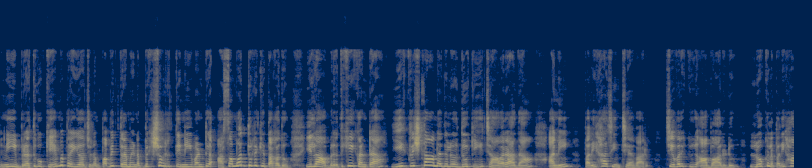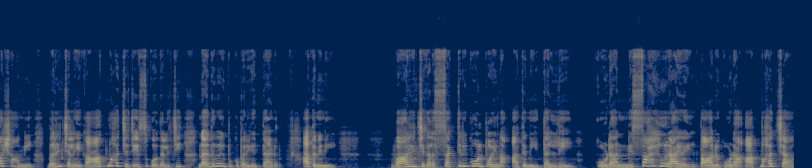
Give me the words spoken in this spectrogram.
నీ బ్రతుకుకేమి ప్రయోజనం? పవిత్రమైన భిక్షవృత్తి నీ వంటి అసమర్థుడికి తగదు. ఇలా బ్రతికి కంట ఈ కృష్ణా నదిలో దూకి చావరాదా? అని పరిహాసించేవారు. చివరికి ఆ బాలుడు లోకుల పరిహాసాన్ని భరించలేక ఆత్మహత్య చేసుకోదలిచి నదివైపుకు పరిగెత్తాడు. అతనిని వారించగల శక్తిని కోల్పోయిన అతని తల్లి కూడా నిస్సహాయురాయై తాను కూడా ఆత్మహత్య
